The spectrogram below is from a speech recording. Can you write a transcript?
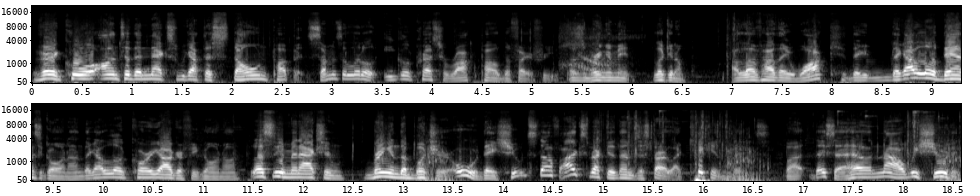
Very cool. On to the next. We got the stone puppet. Summons a little eagle crest rock pile to fight for you. Let's bring him in. Look at him. I love how they walk. They they got a little dance going on. They got a little choreography going on. Let's see them in action. Bringing the butcher. Oh, they shoot stuff? I expected them to start like kicking things. But they said, hell no, nah, we shooting.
